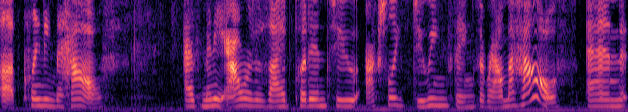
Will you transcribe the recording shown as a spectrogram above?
up cleaning the house as many hours as I had put into actually doing things around the house. And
